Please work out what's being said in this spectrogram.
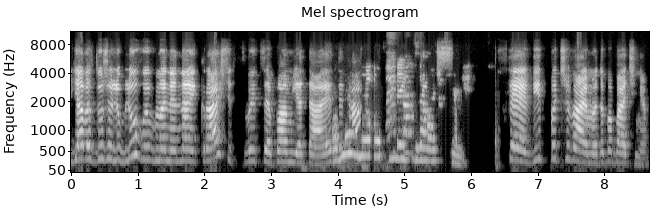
Я вас дуже люблю. Ви в мене найкращі. Ви це пам'ятаєте. Все, відпочиваємо. До побачення.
